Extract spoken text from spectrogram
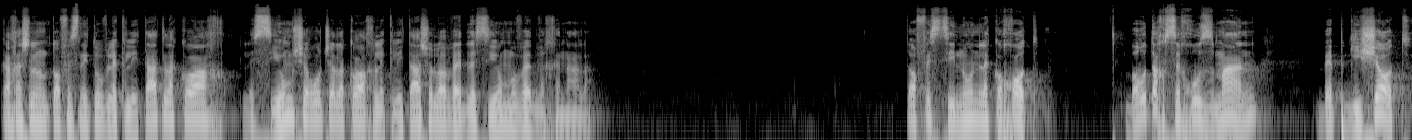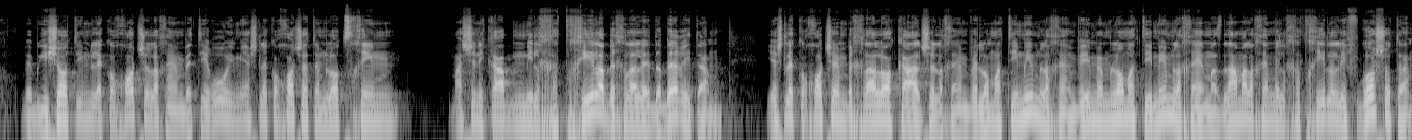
ככה יש לנו טופס ניתוב לקליטת לקוח, לסיום שירות של לקוח, לקליטה של עובד, לסיום עובד וכן הלאה. טופס צינון לקוחות. בואו תחסכו זמן בפגישות, בפגישות עם לקוחות שלכם, ותראו אם יש לקוחות שאתם לא צריכים, מה שנקרא, מלכתחילה בכלל לדבר איתם. יש לקוחות שהם בכלל לא הקהל שלכם ולא מתאימים לכם, ואם הם לא מתאימים לכם, אז למה לכם מלכתחילה לפגוש אותם?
